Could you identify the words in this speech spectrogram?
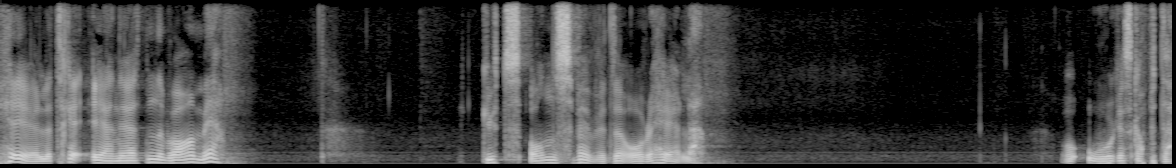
Hele treenigheten var med. Guds ånd svevde over det hele. Og ordet skapte.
